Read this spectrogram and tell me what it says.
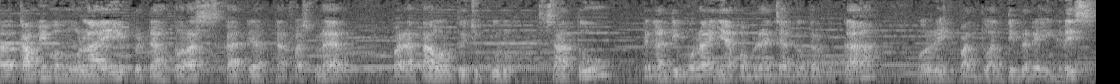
uh, kami memulai bedah toras, kardiak, dan vaskuler pada tahun 71 dengan dimulainya pemberdayaan jantung terbuka oleh bantuan tim dari Inggris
